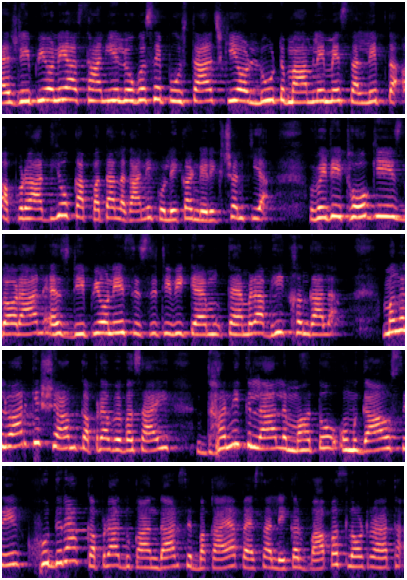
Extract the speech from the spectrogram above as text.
एसडीपीओ ने स्थानीय लोगों से पूछताछ की और लूट मामले में संलिप्त अपराधियों का पता लगाने को लेकर निरीक्षण किया। विदित हो कि इस दौरान एसडीपीओ ने सीसीटीवी कैम कैमरा भी खंगाला। मंगलवार की शाम कपड़ा व्यवसायी धनिक लाल महतो उमगांव से खुदरा कपड़ा दुकानदार से बकाया पैसा लेकर वापस लौट रहा था।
